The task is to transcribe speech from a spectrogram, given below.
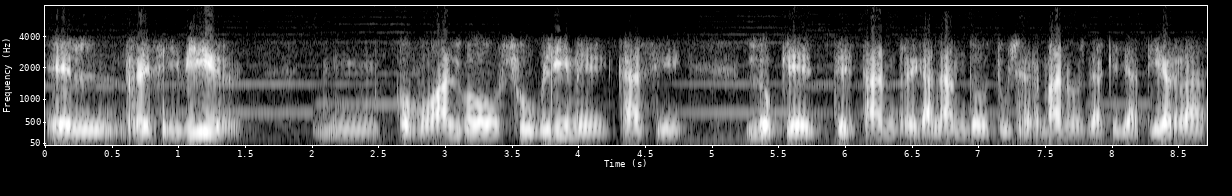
el recibir mm, como algo sublime casi lo que te están regalando tus hermanos de aquella tierra,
